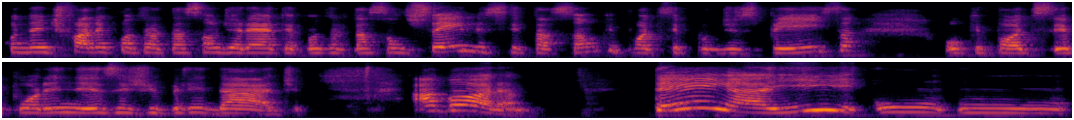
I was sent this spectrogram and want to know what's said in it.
Quando a gente fala em contratação direta, é contratação sem licitação, que pode ser por dispensa ou que pode ser por inexigibilidade. Agora, tem aí um, um,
